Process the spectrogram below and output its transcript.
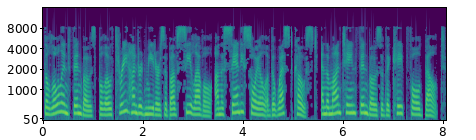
the lowland Fynbos below 300 meters above sea level on the sandy soil of the west coast, and the montane Fynbos of the Cape Fold Belt.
